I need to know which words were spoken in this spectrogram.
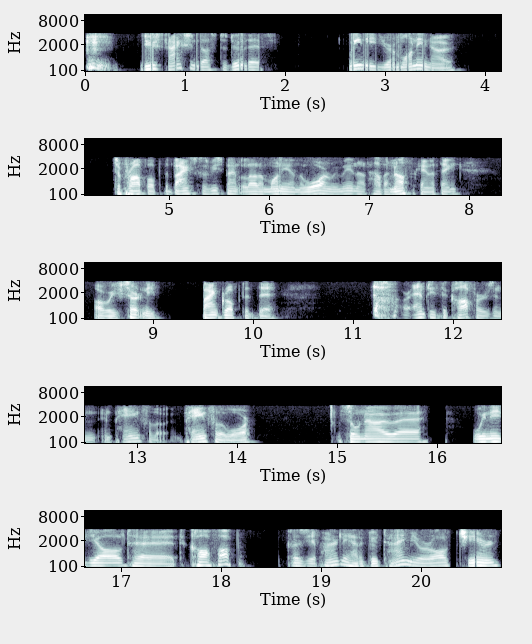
you sanctioned us to do this. We need your money now to prop up the banks because we spent a lot of money on the war and we may not have enough, kind of thing, or we've certainly bankrupted the or emptied the coffers in, in paying for the paying for the war. So now uh, we need you all to to cough up because you apparently had a good time. You were all cheering.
